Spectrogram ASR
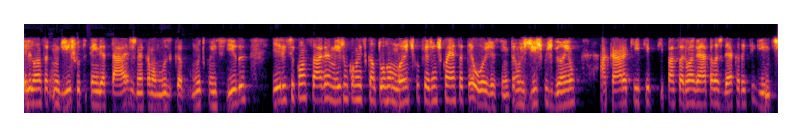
Ele lança um disco que tem detalhes, né, que é uma música muito conhecida, e ele se consagra mesmo como esse cantor romântico que a gente conhece até hoje. Assim. Então os discos ganham a cara que, que, que passarão a ganhar pelas décadas seguintes.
